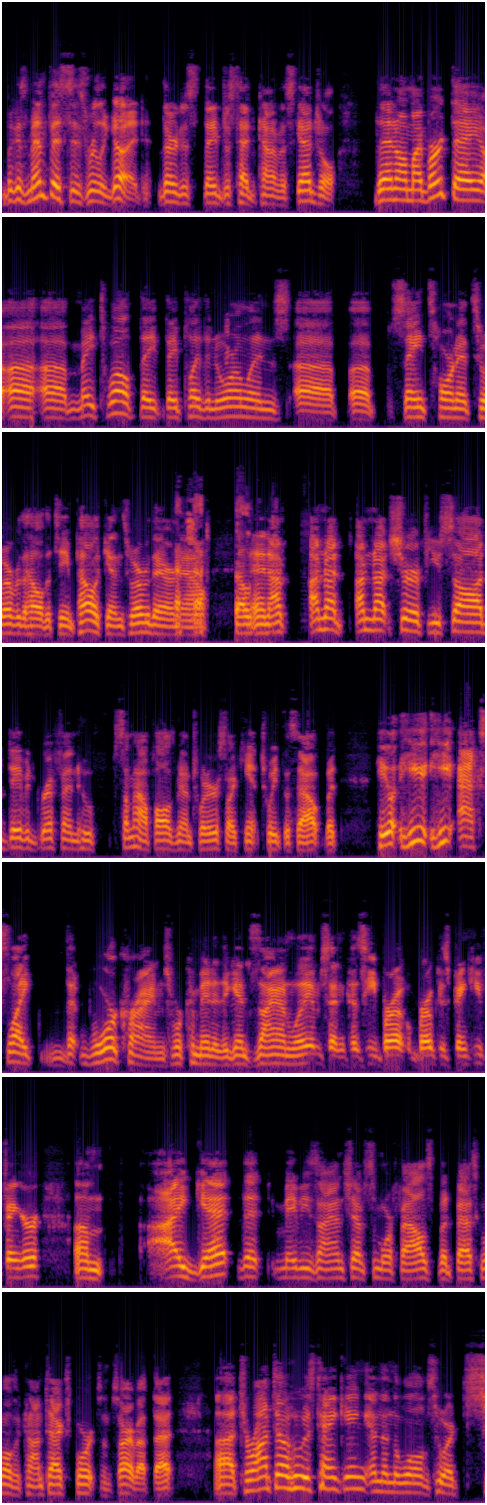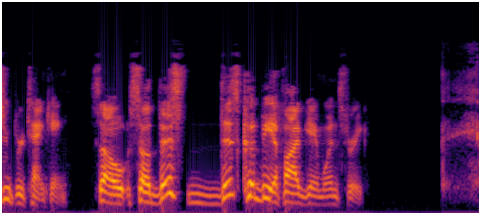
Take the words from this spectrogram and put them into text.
because Memphis is really good. They're just they've just had kind of a schedule. Then on my birthday, uh, uh, May 12th, they, they play the New Orleans uh, uh, Saints, Hornets, whoever the hell the team, Pelicans, whoever they are now. and I'm I'm not I'm not sure if you saw David Griffin, who somehow follows me on Twitter, so I can't tweet this out, but he he he acts like that war crimes were committed against Zion Williamson because he broke broke his pinky finger. Um, I get that maybe Zion should have some more fouls, but basketball is a contact sport, so I'm sorry about that. Uh, Toronto, who is tanking, and then the Wolves, who are super tanking. So so this this could be a five game win streak.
